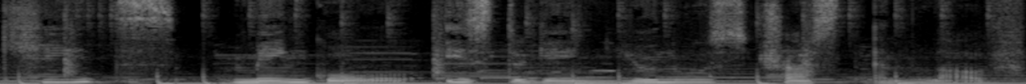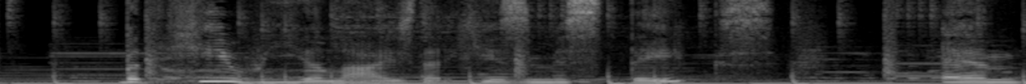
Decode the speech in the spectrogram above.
Keith's main goal is to gain Yunwoo's trust and love. But he realized that his mistakes and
